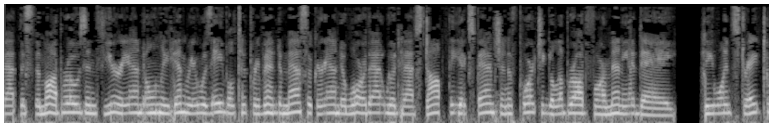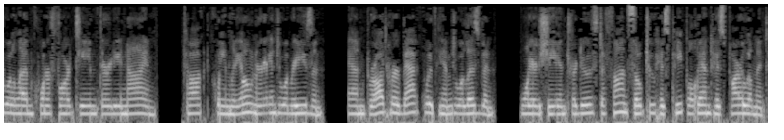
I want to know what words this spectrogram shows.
At this the mob rose in fury and only Henry was able to prevent a massacre and a war that would have stopped the expansion of Portugal abroad for many a day. He went straight to Alenquer 1439, talked Queen Leonor into a reason, and brought her back with him to Lisbon, where she introduced Afonso to his people and his parliament.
